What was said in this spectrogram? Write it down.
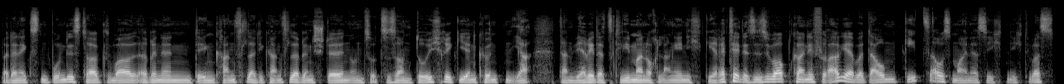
bei der nächsten Bundestagswahl erinnern, den Kanzler, die Kanzlerin stellen und sozusagen durchregieren könnten, ja, dann wäre das Klima noch lange nicht gerettet. Das ist überhaupt keine Frage, aber darum geht's aus meiner Sicht nicht. Was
